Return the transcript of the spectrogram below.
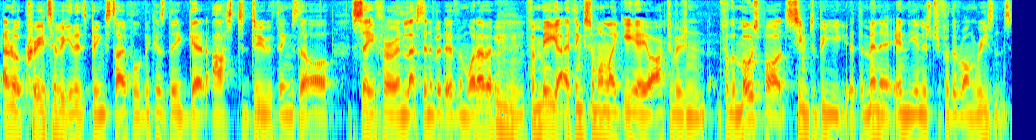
I don't know creativity that's being stifled because they get asked to do things that are safer and less innovative and whatever. Mm-hmm. For me, I think someone like EA or Activision, for the most part, seem to be at the minute in the industry for the wrong reasons.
